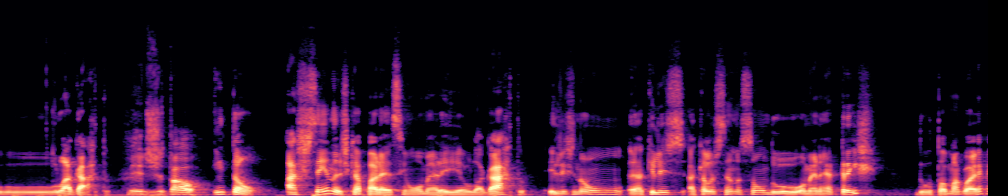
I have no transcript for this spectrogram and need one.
O Lagarto. Meio digital. Então, as cenas que aparecem o Homem-Aranha e o Lagarto, eles não. É aqueles, aquelas cenas são do Homem-Aranha 3, do Tom Maguire,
